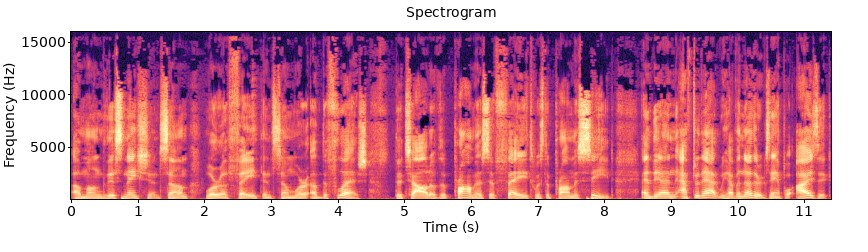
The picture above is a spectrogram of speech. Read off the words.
among this nation. Some were of faith and some were of the flesh. The child of the promise of faith was the promised seed. And then after that, we have another example. Isaac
